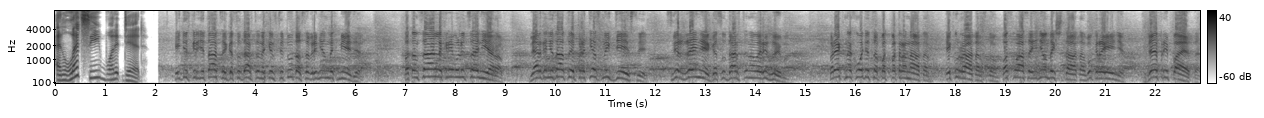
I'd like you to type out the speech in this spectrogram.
And let's see what it did. и дискредитации государственных институтов современных медиа, потенциальных революционеров для организации протестных действий, свержения государственного режима. Проект находится под патронатом и кураторством посла Соединенных Штатов в Украине Джеффри Пайета.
